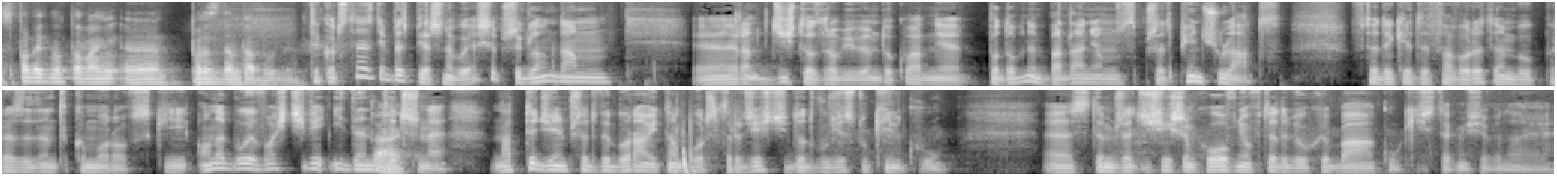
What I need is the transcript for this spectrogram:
spadek notowań prezydenta Dudy. Tylko czy to jest niebezpieczne, bo ja się przyglądam E, dziś to zrobiłem dokładnie. Podobnym badaniom sprzed pięciu lat, wtedy kiedy faworytem był prezydent Komorowski, one były właściwie identyczne. Tak. Na tydzień przed wyborami tam było 40 do 20 kilku. E, z tym, że dzisiejszym Hołownią wtedy był chyba Kukis, tak mi się wydaje.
